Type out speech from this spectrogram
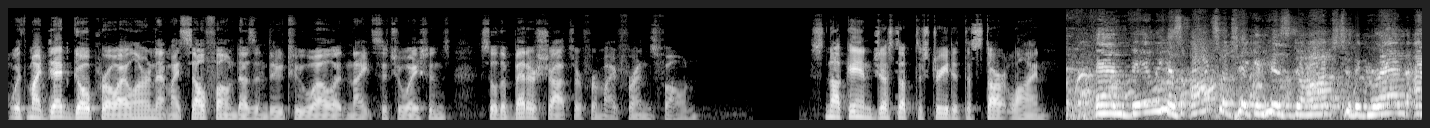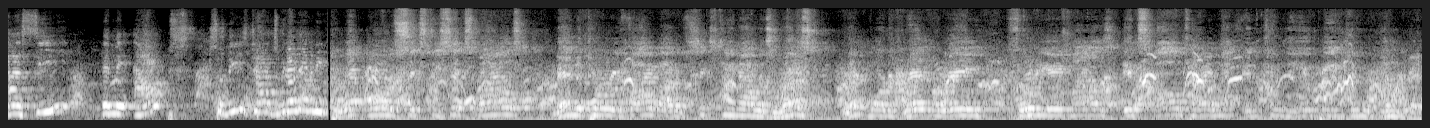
With my dead GoPro, I learned that my cell phone doesn't do too well at night situations, so the better shots are from my friend's phone. Snuck in just up the street at the start line. And Bailey has also taken his dogs to the Grand Annecy in the Alps. So these dogs, we don't have any Wetmore, 66 miles, mandatory 5 out of 16 hours rest. Wetmore to Grand Marais, 48 miles. It's all time up into the UP 200.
